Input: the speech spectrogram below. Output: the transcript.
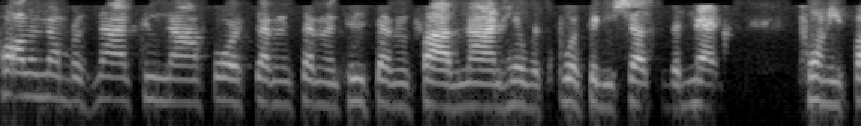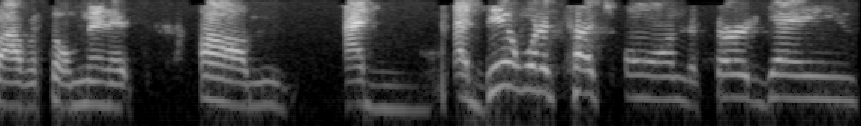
Calling numbers nine two nine four seven seven two seven five nine here with Sports City Chefs for the next twenty five or so minutes. Um, I I did want to touch on the third game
